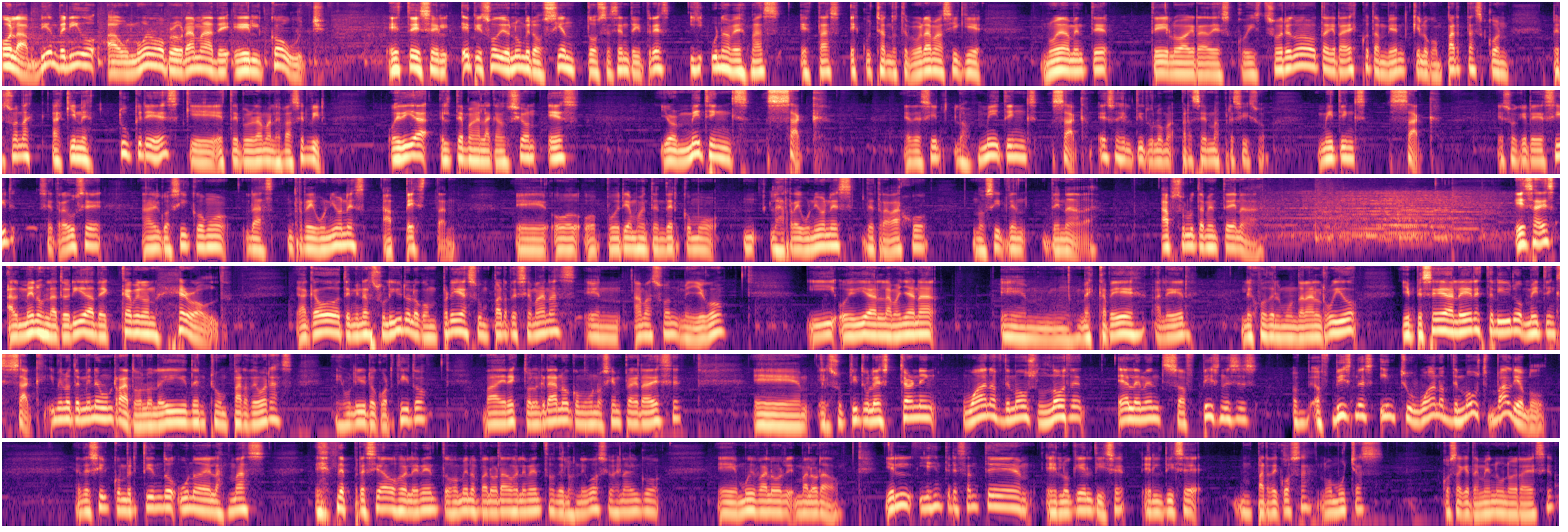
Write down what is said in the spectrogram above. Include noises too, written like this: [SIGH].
Hola, bienvenido a un nuevo programa de El Coach. Este es el episodio número 163 y una vez más estás escuchando este programa, así que nuevamente te lo agradezco y sobre todo te agradezco también que lo compartas con personas a quienes tú crees que este programa les va a servir. Hoy día el tema de la canción es Your Meetings Suck. Es decir, los meetings suck. Ese es el título para ser más preciso. Meetings suck. Eso quiere decir, se traduce a algo así como las reuniones apestan. Eh, o, podríamos entender como las reuniones de trabajo no sirven de nada. Absolutamente de nada. Esa es al menos la teoría de Cameron Herold. Acabo de terminar su libro, lo compré hace un par de semanas en Amazon, me llegó. Y hoy día en la mañana em, me escapé a leer lejos del mundanal ruido, y empecé a leer este libro, Meetings Suck, y me lo terminé en un rato, lo leí dentro de un par de horas, es un libro cortito, va directo al grano, como uno siempre agradece. Eh, el subtítulo es Turning One of the Most Loaded Elements of, businesses, of, Business into One of the Most Valuable. Es decir, convirtiendo uno de los más [LAUGHS] despreciados elementos o menos valorados elementos de los negocios en algo eh, muy valor, valorado. Y, él, y es interesante eh, lo que él dice. Él dice un par de cosas, no muchas, cosas que también uno agradece.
